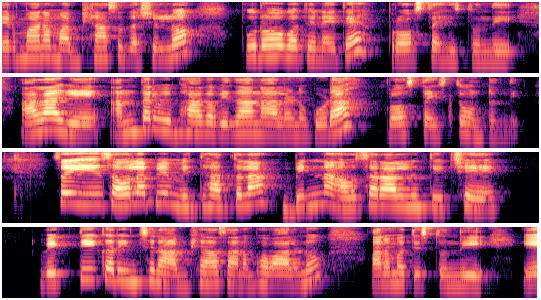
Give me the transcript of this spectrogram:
నిర్మాణం అభ్యాస దశల్లో పురోగతినైతే ప్రోత్సహిస్తుంది. అలాగే అంతర్విభాగ విధానాలను కూడా ప్రోత్సహిస్తూ ఉంటుంది. సో ఈ సౌలభ్యం విద్యార్థుల భిన్న అవసరాలను తీర్చే వ్యక్తీకరించిన అభ్యాస అనుభవాలను అనుమతిస్తుంది. ఏ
